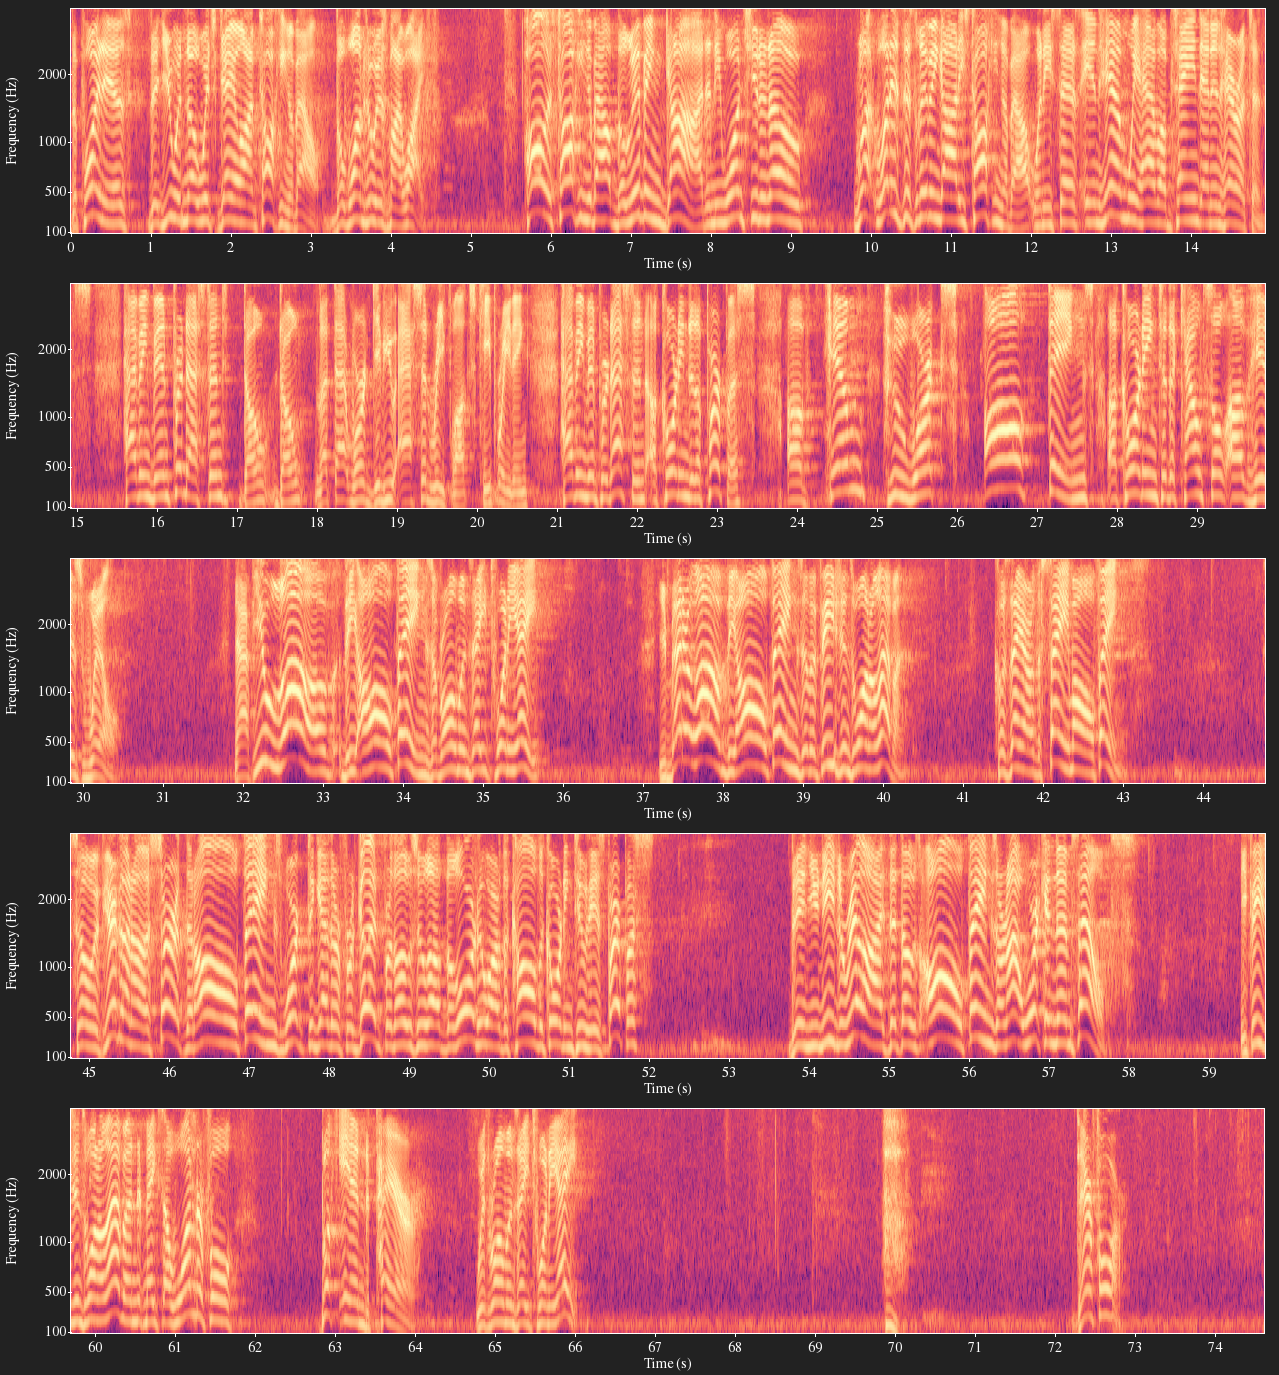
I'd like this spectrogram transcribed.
The point is that you would know which Gail I'm talking about, the one who is my wife. Paul is talking about the living God, and he wants you to know what, what is this living God he's talking about when he says, In him we have obtained an inheritance having been predestined, don't, don't let that word give you acid reflux, keep reading, having been predestined according to the purpose of him who works all things according to the counsel of his will. Now, if you love the all things of Romans 8 28, you better love the all things of Ephesians 1 11 because they are the same all things. So if you're going to assert that all things work together for good for those who love the Lord, who are the called according to his purpose, then you need to realize that those all things are not working themselves. Ephesians 1:11 makes a wonderful bookend pair with Romans 8:28. Therefore,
